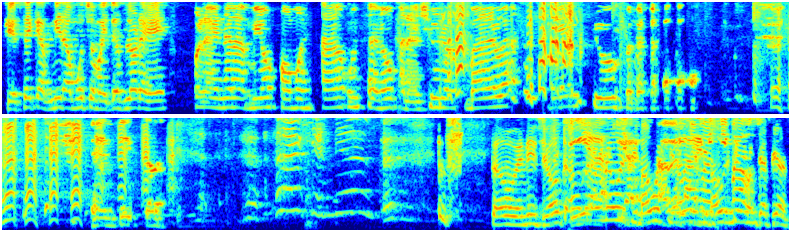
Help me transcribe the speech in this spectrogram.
que sé que admira mucho a Maite Flores. eh. Hola, Enala mío, ¿cómo está? Un saludo para Juno Barba. En TikTok. Está buenísimo. Otra, una última, a última, ver, la última, Mickey última Mouse. invitación.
